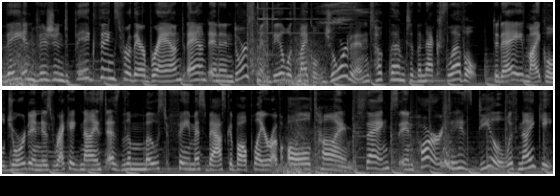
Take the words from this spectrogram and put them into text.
They envisioned big things for their brand, and an endorsement deal with Michael Jordan took them to the next level. Today, Michael Jordan is recognized as the most famous basketball player of all time, thanks in part to his deal with Nike.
